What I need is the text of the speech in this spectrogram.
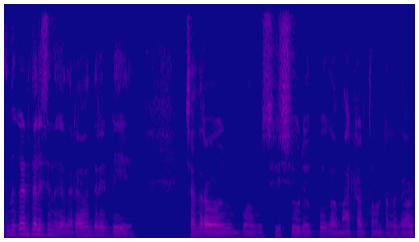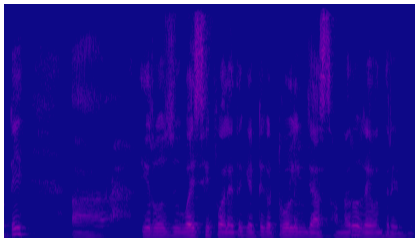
ఎందుకంటే తెలిసింది కదా! రేవంత్ రెడ్డి చంద్రబాబు బాబు శిష్యుడు ఎక్కువగా మాట్లాడుతూ ఉంటారు కాబట్టి ఈరోజు వైసీపీ వాళ్ళైతే గట్టిగా ట్రోలింగ్ చేస్తున్నారు రేవంత్ రెడ్డిని.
